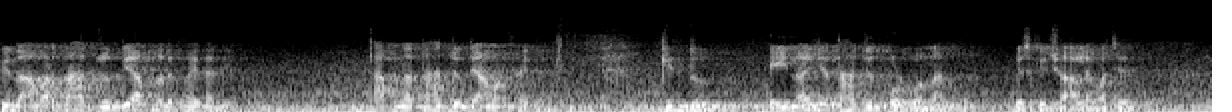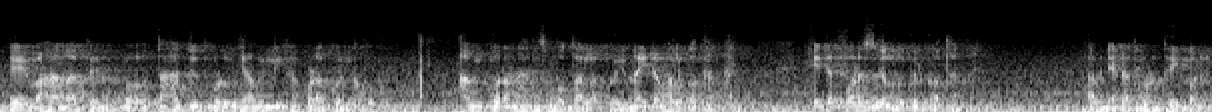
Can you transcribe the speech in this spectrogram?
কিন্তু আমার তাহার যুদ্ধে আপনাদের ফায়দা নেই। আপনার তাহার যুদ্ধে আমার ফায়দা কিন্তু এই নয় যে তাহাজুদ পড়ব না, বেশ কিছু আলেম আছে এই বাহানাতে, ও তাহাজুদ পড়ব কি আমি লেখাপড়া করি খুব। আমি কোরআন হাদিস মোতালা করি না, এটা ভালো কথা নয়। এটা পরেশগাল লোকের কথা নয়। আপনি এক আধ ঘন্টাই করেন।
